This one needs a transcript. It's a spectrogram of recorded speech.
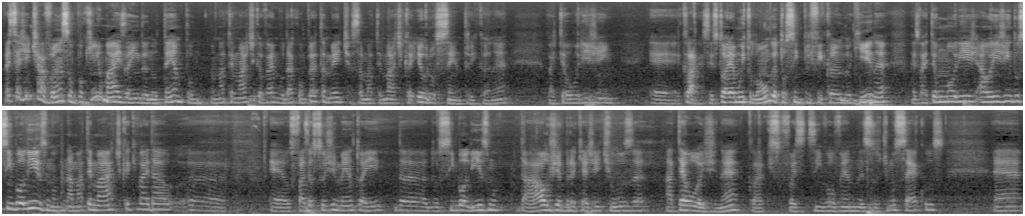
Mas se a gente avança um pouquinho mais ainda no tempo, a matemática vai mudar completamente essa matemática eurocêntrica, né? Vai ter origem é, claro, essa história é muito longa, eu estou simplificando aqui, né? mas vai ter uma origem, a origem do simbolismo na matemática que vai dar, uh, é, fazer o surgimento aí da, do simbolismo, da álgebra que a gente usa até hoje. Né? Claro que isso foi se desenvolvendo nesses últimos séculos, é,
